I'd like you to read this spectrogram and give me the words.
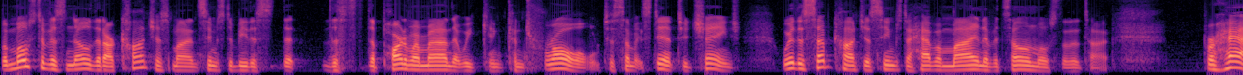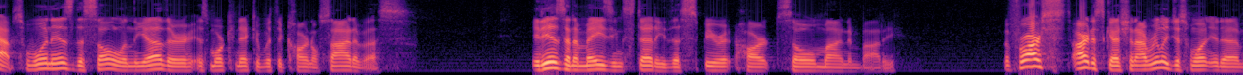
but most of us know that our conscious mind seems to be this, that the, the part of our mind that we can control to some extent to change, where the subconscious seems to have a mind of its own most of the time. Perhaps one is the soul and the other is more connected with the carnal side of us. It is an amazing study, the spirit, heart, soul, mind, and body. But for our, our discussion, I really just want you to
